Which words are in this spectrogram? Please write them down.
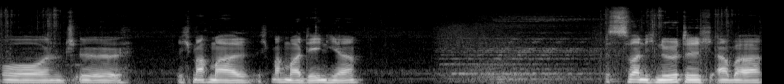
Und äh, ich mach mal, ich mach mal den hier. Ist zwar nicht nötig, aber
